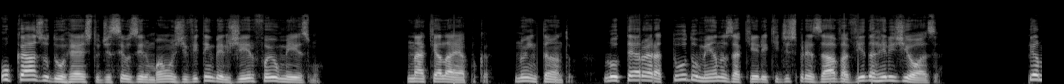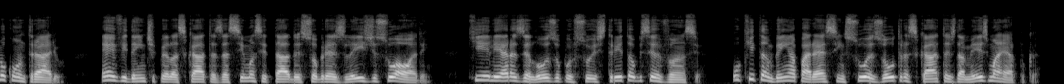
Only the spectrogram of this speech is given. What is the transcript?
O caso do resto de seus irmãos de Wittenberger foi o mesmo. Naquela época, no entanto, Lutero era tudo menos aquele que desprezava a vida religiosa. Pelo contrário, é evidente pelas cartas acima citadas sobre as leis de sua ordem, que ele era zeloso por sua estrita observância, o que também aparece em suas outras cartas da mesma época.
